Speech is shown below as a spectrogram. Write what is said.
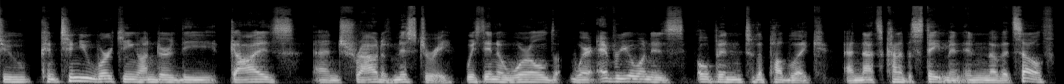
to continue working under the guise and shroud of mystery within a world where everyone is open to the public. And that's kind of a statement in and of itself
